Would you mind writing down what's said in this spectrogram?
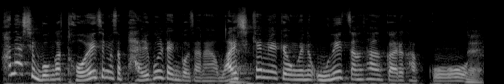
하나씩 뭔가 더해지면서 발굴된 거잖아요. YC켐의 경우에는 오늘장 상한가를 갖고 네.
